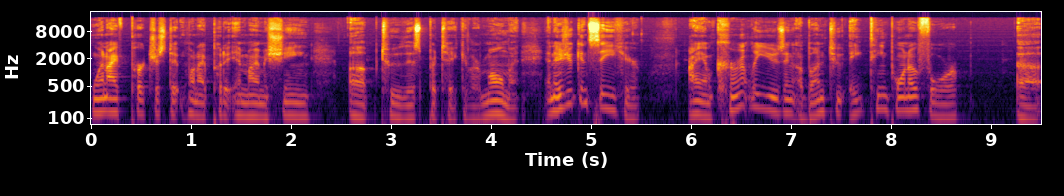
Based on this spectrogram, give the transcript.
when I've purchased it, when I put it in my machine up to this particular moment. And as you can see here, I am currently using Ubuntu 18.04 uh,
